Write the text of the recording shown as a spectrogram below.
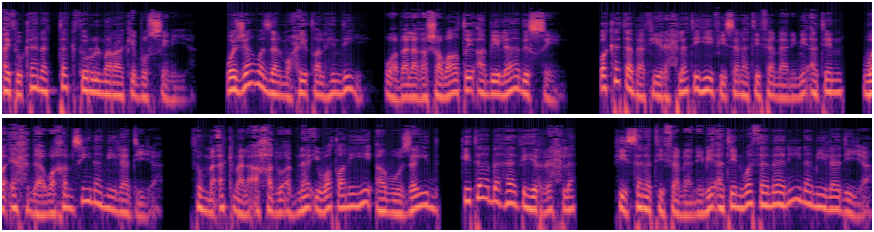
حيث كانت تكثر المراكب الصينية. وجاوز المحيط الهندي وبلغ شواطئ بلاد الصين وكتب في رحلته في سنة 851 ميلادية. ثم أكمل أحد أبناء وطنه أبو زيد كتاب هذه الرحلة في سنة 880 ميلادية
